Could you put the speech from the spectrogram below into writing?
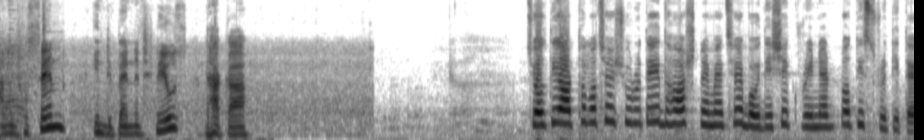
Amin Hossain, independent news, Dhaka. চলতি অর্থবছরের শুরুতেই ধস নেমেছে বৈদেশিক ঋণের প্রতিশ্রুতিতে।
